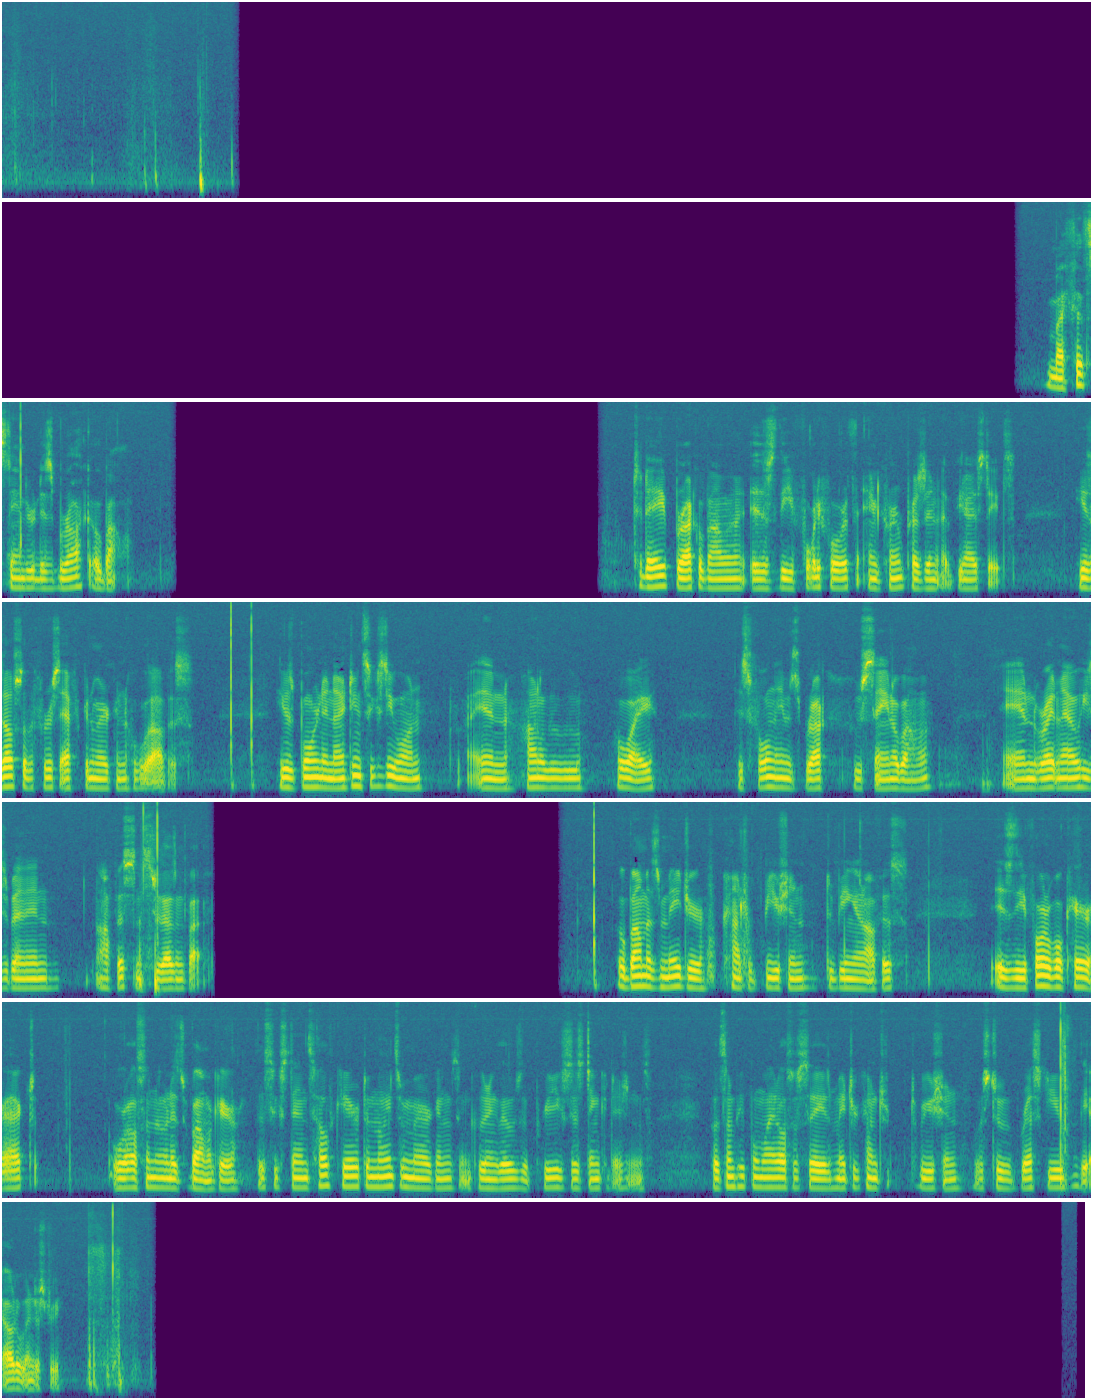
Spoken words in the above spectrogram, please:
My fifth standard is Barack Obama. Today, Barack Obama is the 44th and current President of the United States. He is also the first African American to hold office. He was born in 1961 in Honolulu, Hawaii. His full name is Barack Hussein Obama, and right now he's been in office since 2005. Obama's major contribution to being in office is the Affordable Care Act, or also known as Obamacare. This extends health care to millions of Americans, including those with pre existing conditions. But some people might also say his major contribution was to rescue the auto industry.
